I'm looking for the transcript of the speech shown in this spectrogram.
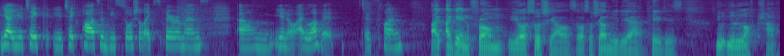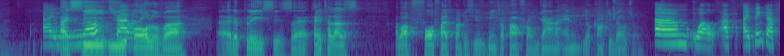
yeah you take you take part in these social experiments um, you know i love it it's fun I, again, from your socials or social media pages, you, you love traveling. i, I love see you all over uh, the places. Uh, can you tell us about four or five countries you've been to, apart from Ghana and your country, Belgium? Um, well I've, i think i've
